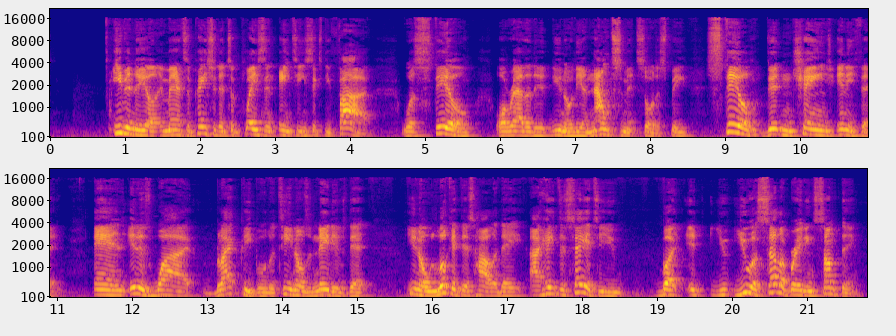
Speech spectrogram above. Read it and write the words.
even the uh, emancipation that took place in 1865 was still, or rather the, you know, the announcement, so to speak, still didn't change anything. And it is why black people, Latinos and natives that, you know, look at this holiday, I hate to say it to you, but it you you are celebrating something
